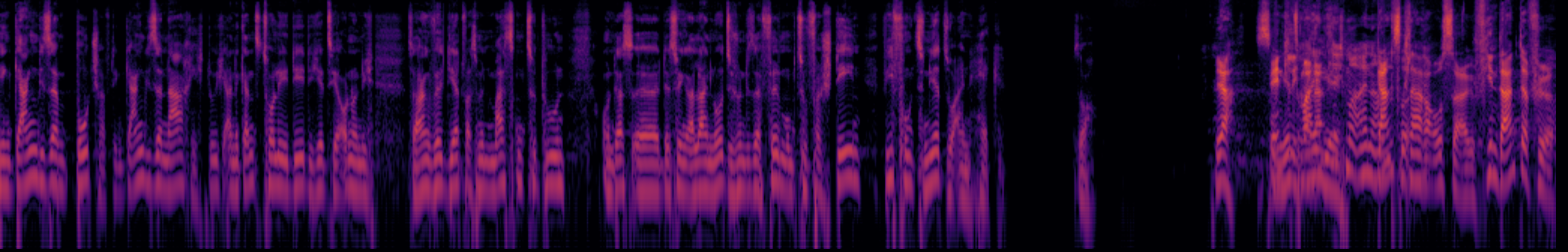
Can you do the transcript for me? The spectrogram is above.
den Gang dieser Botschaft, den Gang dieser Nachricht durch eine ganz tolle Idee, die ich jetzt hier auch noch nicht sagen will. Die hat was mit Masken zu tun und das, äh, deswegen allein lohnt sich schon dieser Film, um zu verstehen, wie funktioniert so ein Hack. So. Ja, So, endlich, mal. Endlich mal eine ganz Antwort. klare Aussage. Vielen Dank dafür.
